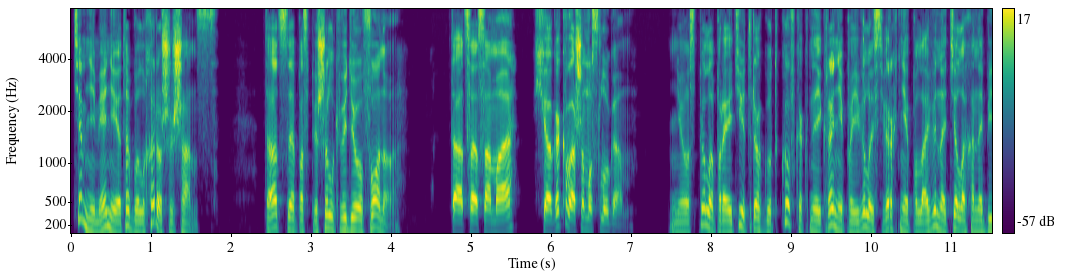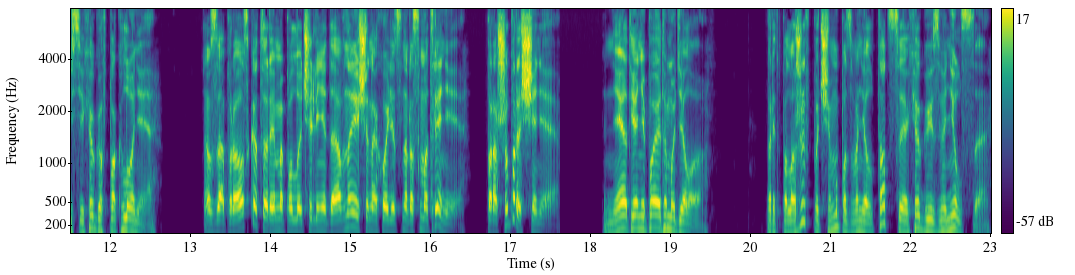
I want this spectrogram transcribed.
Тем не менее, это был хороший шанс. Тация поспешил к видеофону. «Таца сама, Хёга к вашим услугам». Не успело пройти трех гудков, как на экране появилась верхняя половина тела Ханабиси Хёга в поклоне. «Запрос, который мы получили недавно, еще находится на рассмотрении. Прошу прощения». «Нет, я не по этому делу». Предположив, почему позвонил Тация, Хёга извинился.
